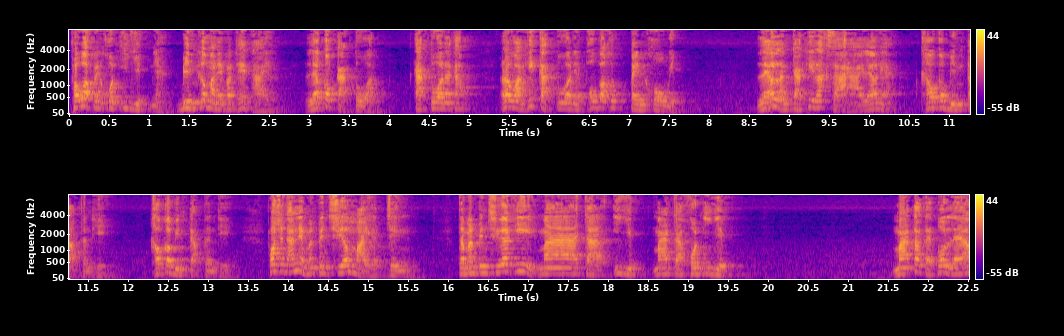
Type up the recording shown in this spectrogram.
เพราะว่าเป็นคนอียิปต์เนี่ยบินเข้ามาในประเทศไทย แล้วก็กักตัว กักตัวนะครับ ระหว่างที่กักตัวเนี่ยพบว่าเขาเป็นโควิด แล้วหลังจากที่รักษาหายแล้วเนี่ยเขาก็บินกลับทันทีเขาก็บินกลับทันที เพราะฉะนั้นเนี่ยมันเป็นเชื้อใหม่จริง แต่มันเป็นเชื้อที่มาจากอียิปต์มาจากคนอียิปต์ มาตั้งแต่ต้นแล้ว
